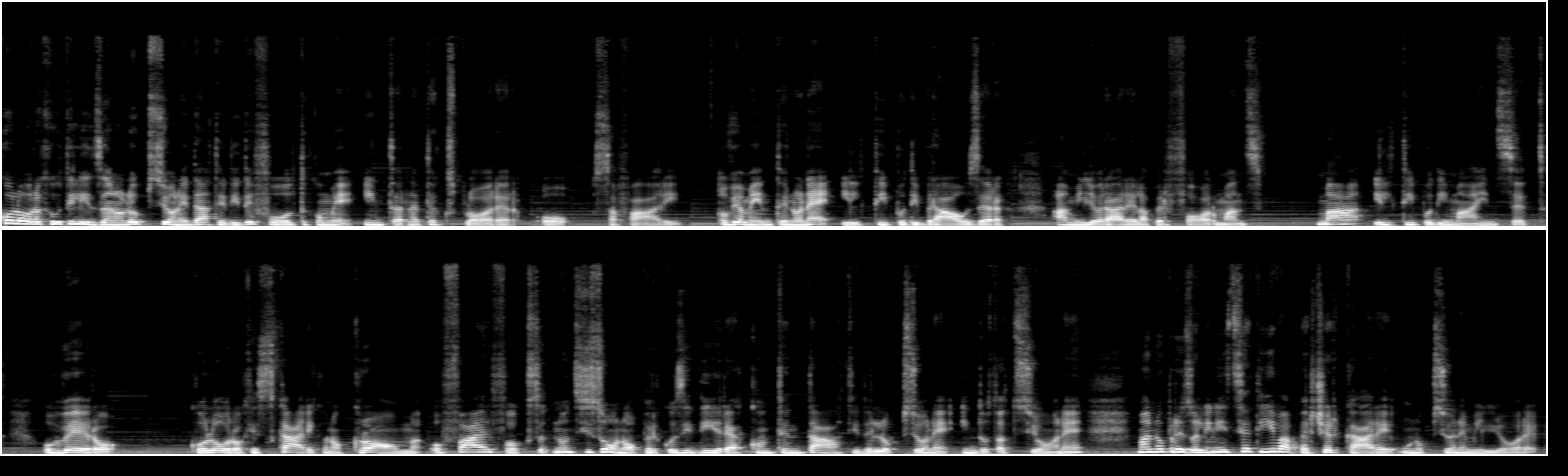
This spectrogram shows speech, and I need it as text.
coloro che utilizzano le opzioni date di default come Internet Explorer o Safari. Ovviamente non è il tipo di browser a migliorare la performance, ma il tipo di mindset, ovvero coloro che scaricano Chrome o Firefox non si sono per così dire accontentati dell'opzione in dotazione, ma hanno preso l'iniziativa per cercare un'opzione migliore.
